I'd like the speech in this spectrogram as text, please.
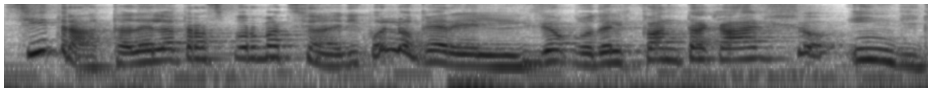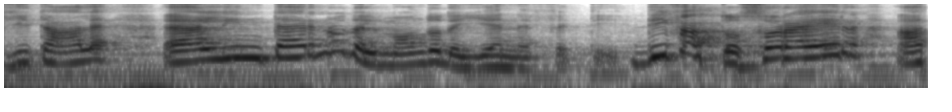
Si tratta della trasformazione di quello che era il gioco del fantacalcio in digitale e all'interno del mondo degli NFT. Di fatto Sorare ha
